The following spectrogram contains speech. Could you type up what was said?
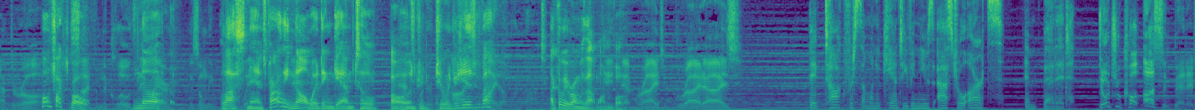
After all, Fun fact about from the clothes they no wear, there's only last way names. Apparently Norway didn't get them till about 100, 200 years ago. light up or not. I could be wrong with that one, Ain't but that right, bright eyes? Big talk for someone who can't even use astral arts. Embedded. Don't you call us embedded?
